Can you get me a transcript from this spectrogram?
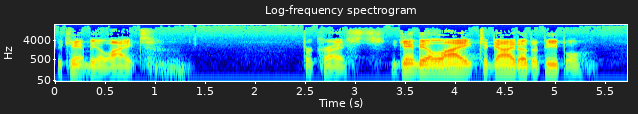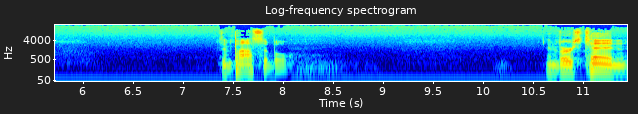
You can't be a light for Christ. You can't be a light to guide other people. It's impossible. In verse 10,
